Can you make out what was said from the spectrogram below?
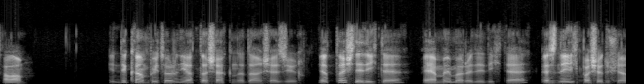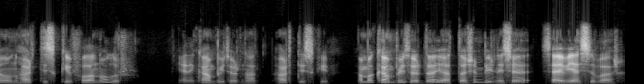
Salam. İndi kompüterin yaddaşı haqqında danışacağıq. Yaddaş dedikdə və ya memory dedikdə, əslində ilk başa düşülən onun hard diski falan olur. Yəni kompüterin ha- hard diski. Amma kompüterdə yaddaşın bir neçə səviyyəsi var.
